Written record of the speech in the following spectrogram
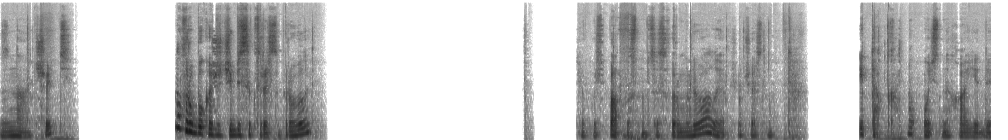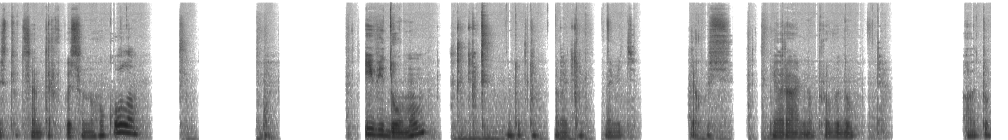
Значить. Ну, грубо кажучи, бісектриси провели. Якось пафосно це сформулювали, якщо чесно. І так, ну ось нехай є десь тут центр вписаного кола. І відомо. Ну, тобто, давайте навіть якось я реально проведу. А тут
